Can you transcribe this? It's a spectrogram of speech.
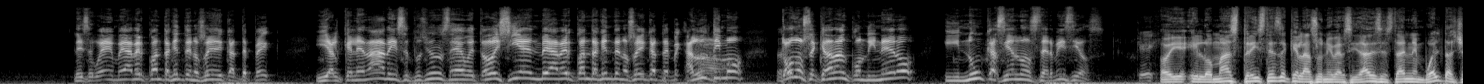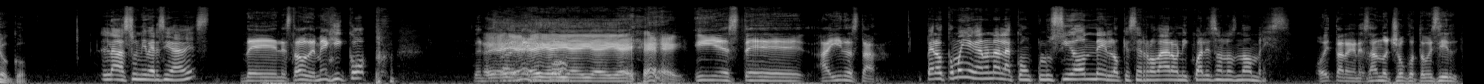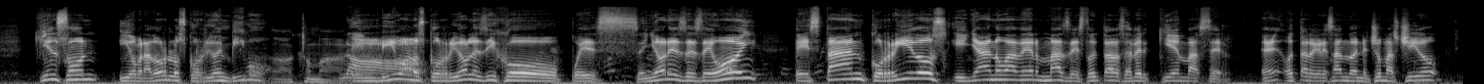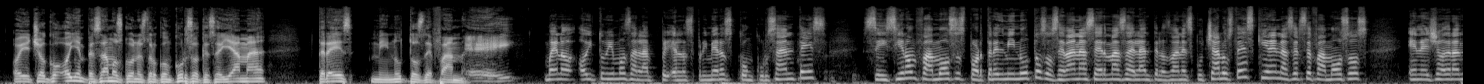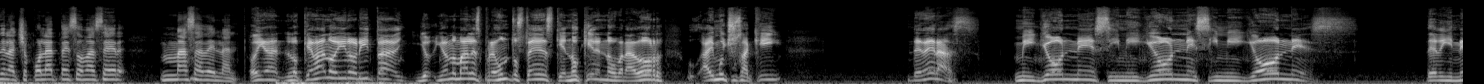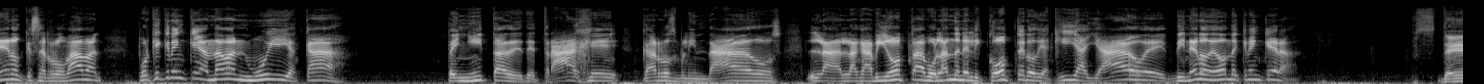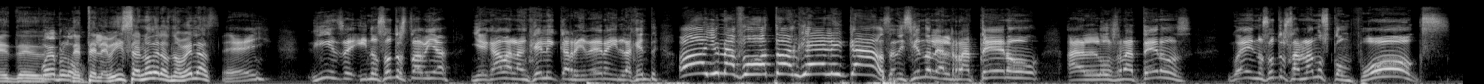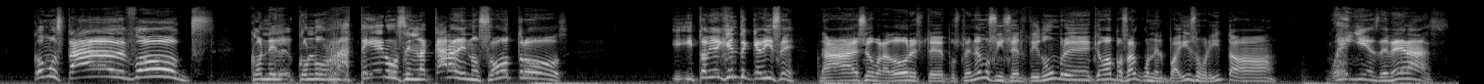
Le dice, güey, ve a ver cuánta gente nos oye de Catepec. Y al que le da, dice, pues yo no sé, güey, te doy 100, ve a ver cuánta gente nos oye de Catepec. Al último, todos se quedaban con dinero y nunca hacían los servicios. Oye, y lo más triste es de que las universidades están envueltas, Choco. ¿Las universidades? Del Estado de México. Del Ey, Estado de México. ey, ey. Y este, ahí no está. Pero ¿cómo llegaron a la conclusión de lo que se robaron y cuáles son los nombres? Ahorita regresando, Choco, te voy a decir quién son y Obrador los corrió en vivo. En vivo los corrió, les dijo, pues, señores, desde hoy están corridos y ya no va a haber más de esto. Ahorita vas a ver quién va a ser. ¿eh? Ahorita regresando en el show más chido. Oye, Choco, hoy empezamos con nuestro concurso que se llama Tres Minutos de Fama. Ey. Bueno, hoy tuvimos a, la- los primeros concursantes. ¿Se hicieron famosos por tres minutos o se van a hacer más adelante? Los van a escuchar. ¿Ustedes quieren hacerse famosos en el show de Grande la Chocolata? Eso va a ser más adelante. Oigan, lo que van a oír ahorita, yo, yo nomás les pregunto a ustedes que no quieren Obrador. Hay muchos aquí. De veras, millones y millones y millones de dinero que se robaban. ¿Por qué creen que andaban muy acá? Peñita de, de traje, carros blindados, la, la gaviota volando en helicóptero de aquí y allá, güey. ¿Dinero de dónde creen que era? De, de, Pueblo. de Televisa, ¿no? De las novelas. ¿Eh? Fíjense, y nosotros todavía llegaba la Angélica Rivera y la gente, ¡ay, una foto, Angélica! O sea, diciéndole al ratero, a los rateros, güey, nosotros hablamos con Fox. ¿Cómo está Fox? Con, el, con los rateros en la cara de nosotros. Y, todavía hay gente que dice, nah, ese obrador, este, pues tenemos incertidumbre, ¿qué va a pasar con el país ahorita? Güeyes, de veras.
